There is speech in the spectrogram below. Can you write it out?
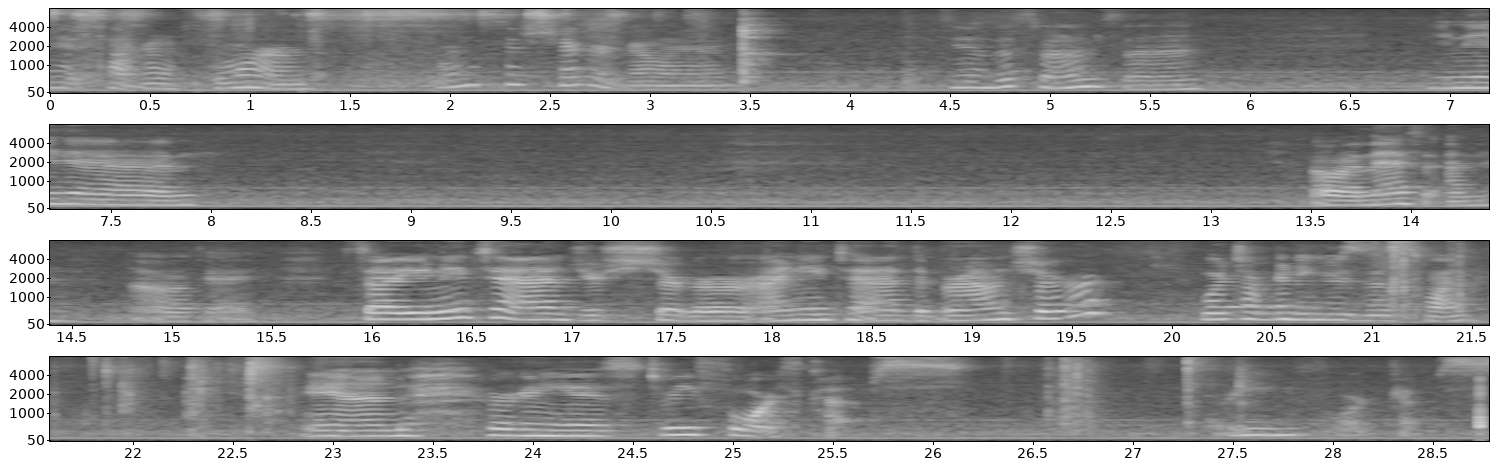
Man, it's not gonna form. Where's the sugar going? Yeah, that's what I'm saying. You need a Oh, I. I mess. Oh, okay. So you need to add your sugar. I need to add the brown sugar, which I'm going to use this one. And we're going to use 3 fourth cups. 3 fourth cups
